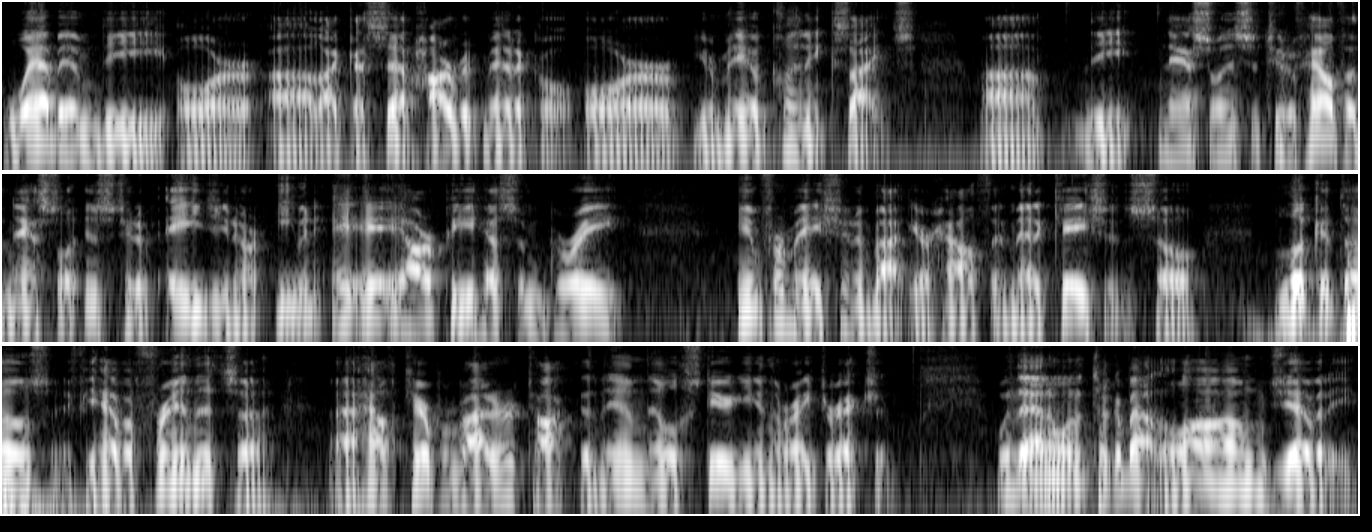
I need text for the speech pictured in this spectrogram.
WebMD or, uh, like I said, Harvard Medical or your Mayo Clinic sites. Uh, the National Institute of Health and National Institute of Aging, or even AARP, has some great information about your health and medications. So look at those. If you have a friend that's a, a healthcare provider, talk to them. They'll steer you in the right direction. With that, I want to talk about longevity.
